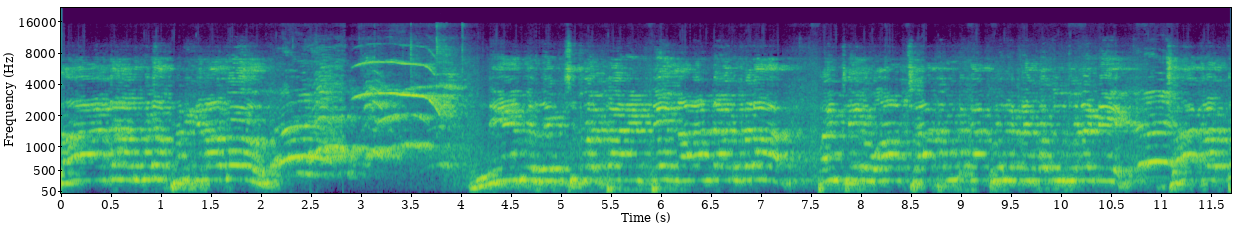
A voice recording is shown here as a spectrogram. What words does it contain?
లాండాలు కూడా పనికిరాదు. నేను రెచ్చిపోతానంటే లాండాలు కూడా పనిచేయడం వాళ్ళ చేత కూడా కాకపోయినట్లయితే చూడండి. జాగ్రత్త.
